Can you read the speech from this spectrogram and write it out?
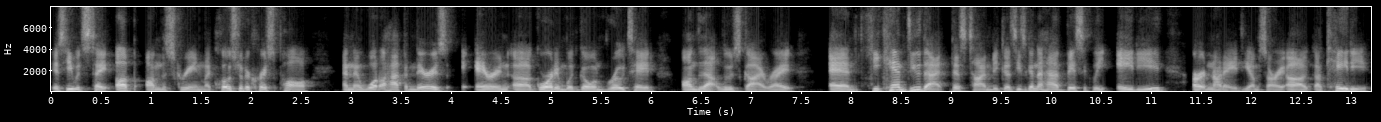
is he would stay up on the screen, like closer to Chris Paul, and then what'll happen there is Aaron uh, Gordon would go and rotate onto that loose guy, right? And he can't do that this time because he's going to have basically AD or not AD, I'm sorry, uh, a KD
